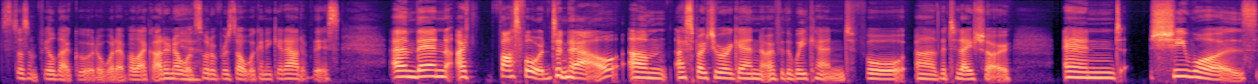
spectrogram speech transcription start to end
this doesn't feel that good or whatever. Like I don't know what sort of result we're going to get out of this. And then I fast forward to now. Um, I spoke to her again over the weekend for uh, the Today Show, and she was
